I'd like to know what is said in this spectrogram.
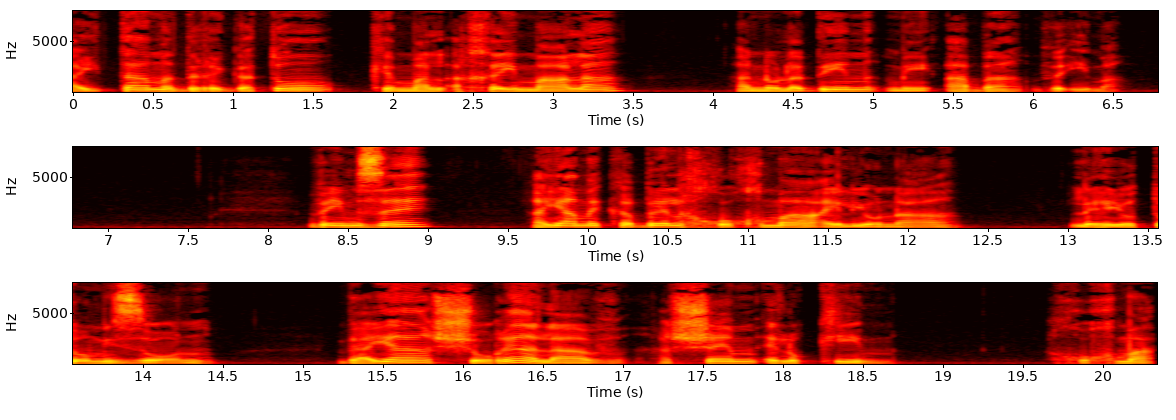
הייתה מדרגתו כמלאכי מעלה הנולדים מאבא ואימא. ועם זה היה מקבל חוכמה עליונה להיותו מזון, והיה שורה עליו השם אלוקים, חוכמה,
